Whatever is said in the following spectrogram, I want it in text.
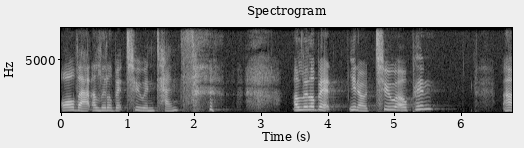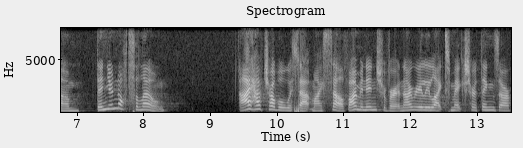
all that a little bit too intense, a little bit, you know, too open, um, then you're not alone. I have trouble with that myself. I'm an introvert, and I really like to make sure things are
